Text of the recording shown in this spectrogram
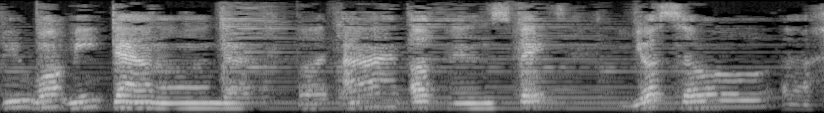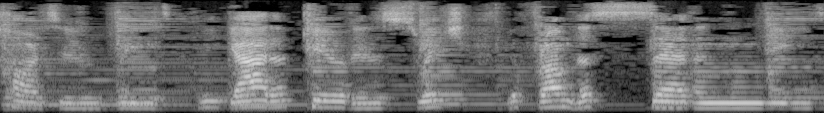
You want me down on earth, but I'm up in space. You're so hard to please. We gotta kill this switch. You're from the 70s,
